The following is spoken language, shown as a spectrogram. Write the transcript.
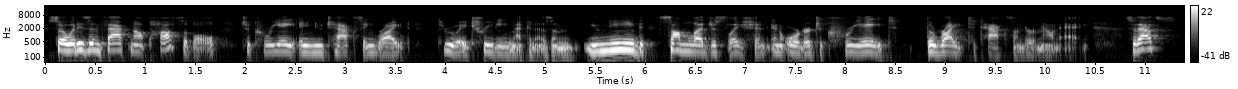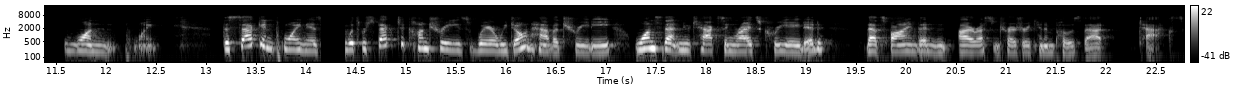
So it is, in fact, not possible to create a new taxing right through a treaty mechanism. You need some legislation in order to create the right to tax under Amount A. So that's one point. The second point is with respect to countries where we don't have a treaty, once that new taxing right's created, that's fine, then IRS and Treasury can impose that tax.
